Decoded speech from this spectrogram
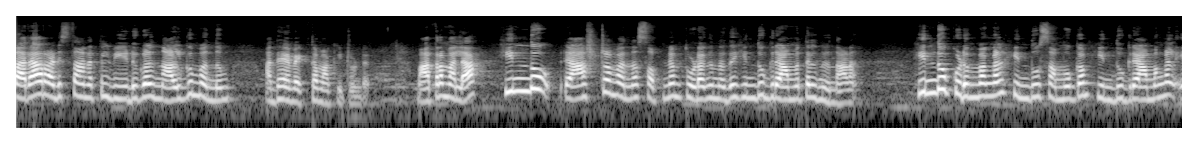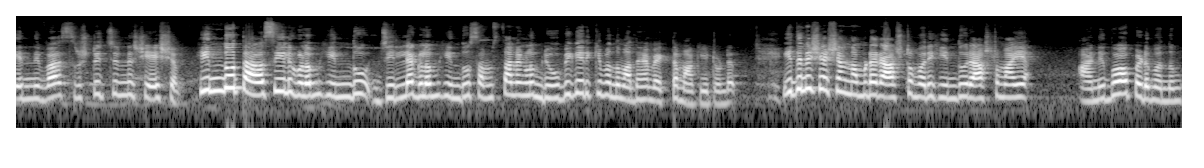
കരാർ അടിസ്ഥാനത്തിൽ വീടുകൾ നൽകുമെന്നും അദ്ദേഹം വ്യക്തമാക്കിയിട്ടുണ്ട്. മാത്രമല്ല ഹിന്ദു രാഷ്ട്രം എന്ന സ്വപ്നം തുടങ്ങുന്നത് ഹിന്ദു ഗ്രാമത്തിൽ നിന്നാണ്. ഹിന്ദു കുടുംബങ്ങൾ ഹിന്ദു സമൂഹം ഹിന്ദു ഗ്രാമങ്ങൾ എന്നിവ സൃഷ്ടിച്ചതിനു ശേഷം ഹിന്ദു തഹസീലുകളും ഹിന്ദു ജില്ലകളും ഹിന്ദു സംസ്ഥാനങ്ങളും രൂപീകരിക്കുമെന്നും അദ്ദേഹം വ്യക്തമാക്കിയിട്ടുണ്ട്. ഇതിനുശേഷം നമ്മുടെ രാഷ്ട്രം ഒരു ഹിന്ദു രാഷ്ട്രമായി അനുഭവപ്പെടുമെന്നും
